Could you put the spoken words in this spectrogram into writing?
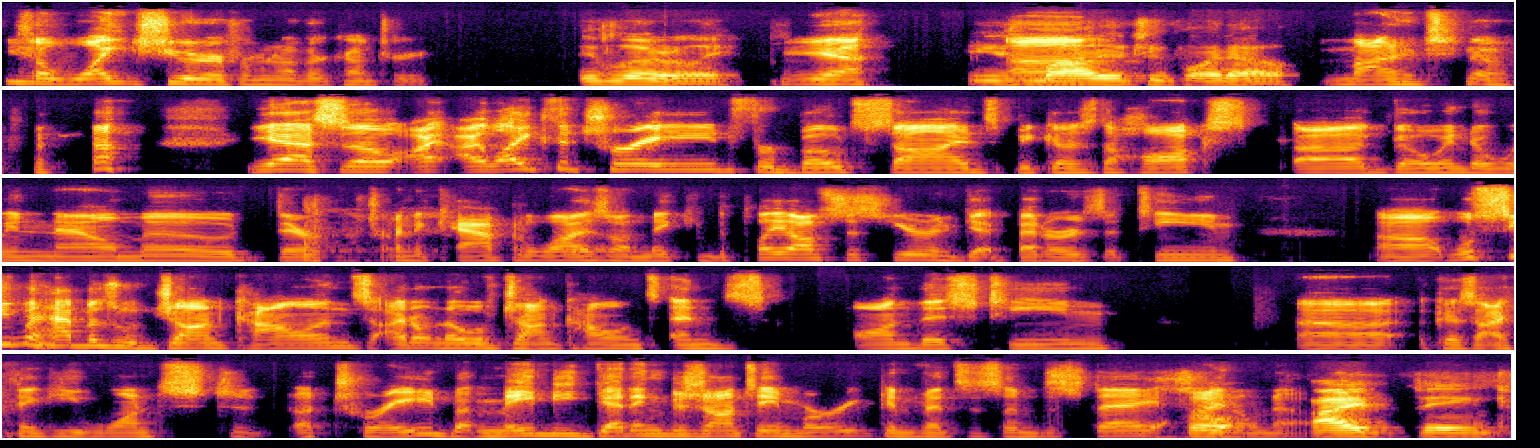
he's a white shooter from another country. literally Yeah, he's Uh, Manu oh. 2.0. Manu Ginobili. yeah, so I, I like the trade for both sides because the Hawks uh, go into win now mode. They're trying to capitalize on making the playoffs this year and get better as a team. Uh, we'll see what happens with John Collins. I don't know if John Collins ends on this team Uh, because I think he wants to a trade, but maybe getting Dejounte Murray convinces him to stay. So I don't know. I think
